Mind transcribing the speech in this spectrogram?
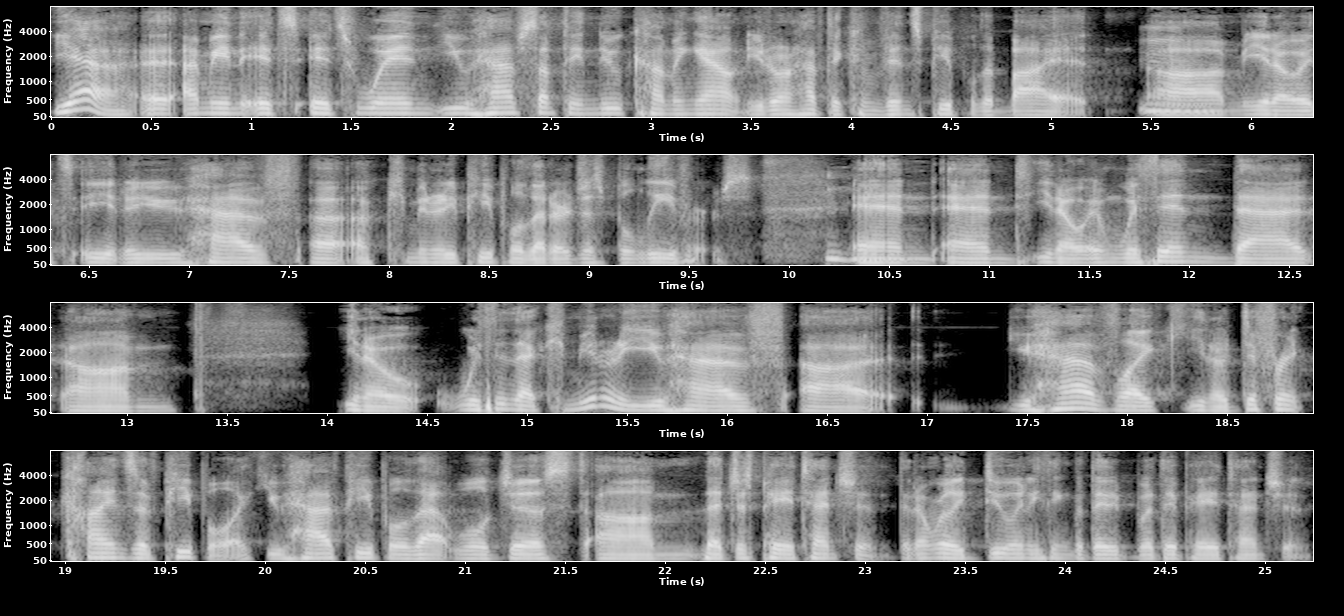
yeah i mean it's it's when you have something new coming out and you don't have to convince people to buy it Mm. Um, you know, it's you know you have a, a community of people that are just believers, mm-hmm. and and you know, and within that, um, you know, within that community, you have uh, you have like you know different kinds of people like you have people that will just um, that just pay attention they don't really do anything but they but they pay attention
